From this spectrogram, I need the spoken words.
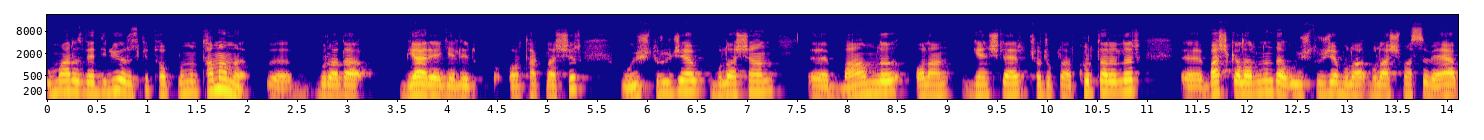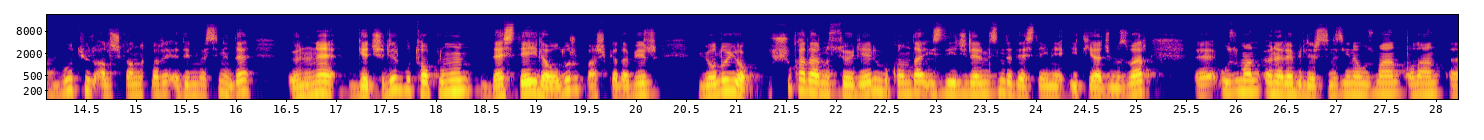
umarız ve diliyoruz ki toplumun tamamı e, burada bir araya gelir, ortaklaşır. Uyuşturucuya bulaşan, eee, bağımlı olan gençler, çocuklar kurtarılır. Eee, başkalarının da uyuşturucuya bula bulaşması veya bu tür alışkanlıkları edinmesinin de önüne geçilir. Bu toplumun desteğiyle olur. Başka da bir yolu yok. Şu kadarını söyleyelim. Bu konuda izleyicilerimizin de desteğine ihtiyacımız var. Eee, uzman önerebilirsiniz. Yine uzman olan, eee,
